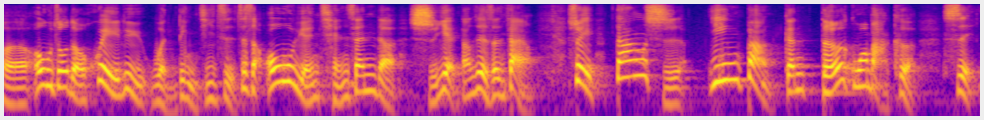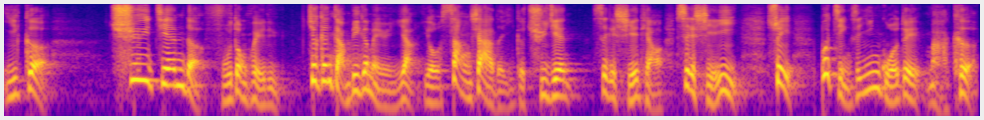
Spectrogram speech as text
呃，欧洲的汇率稳定机制，这是欧元前身的实验当热身赛啊，所以当时英镑跟德国马克是一个区间的浮动汇率。就跟港币跟美元一样，有上下的一个区间，是个协调，是个协议。所以不仅是英国对马克，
